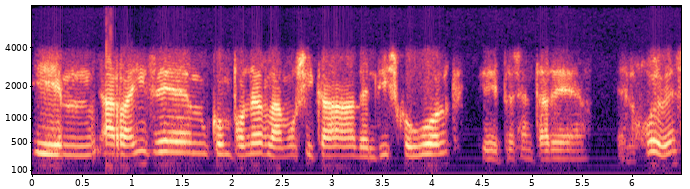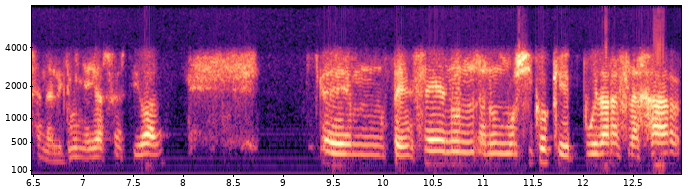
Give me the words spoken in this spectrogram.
Y mm, a raíz de componer la música del disco Walk, que presentaré el jueves en el Iruña Jazz Festival, eh, pensé en un, músico que pueda reflejar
